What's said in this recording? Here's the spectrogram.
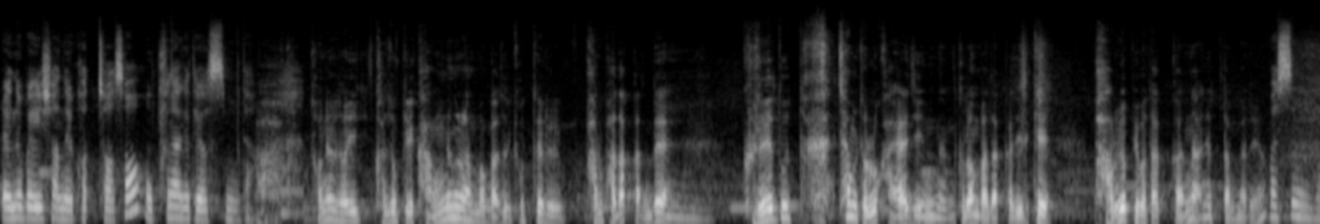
레노베이션을 거쳐서 오픈하게 되었습니다. 아, 전에 저희 가족끼리 강릉을 한번 가서 이렇게 호텔을 바로 바닷가인데 음. 그래도 한참을 절로 가야지 있는 그런 바닷가지 이렇게 바로 옆에 바닷가는 아니었단 말이에요. 맞습니다.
